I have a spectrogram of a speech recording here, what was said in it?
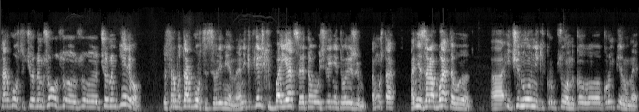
торговцы черным, черным деревом то есть работорговцы современные, они категорически боятся этого усиления этого режима, потому что они зарабатывают, и чиновники коррупционные, коррумпированные,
